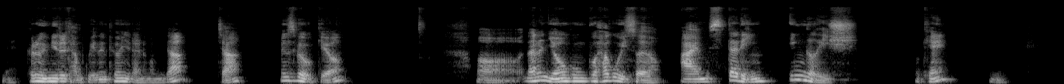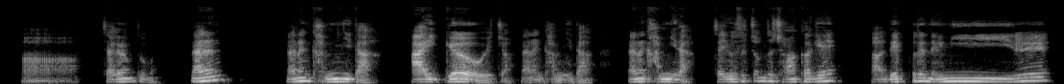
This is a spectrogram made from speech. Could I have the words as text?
네, 그런 의미를 담고 있는 표현이라는 겁니다. 자, 연습해 볼게요. 어, 나는 영어 공부하고 있어요. I'm studying English. 오케이? 음. 어, 자, 그럼 또 뭐. 나는 나는 갑니다. I go 였죠. 나는 갑니다. 나는 갑니다. 자, 이것을 좀 더 정확하게 아, 내포된 의미를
